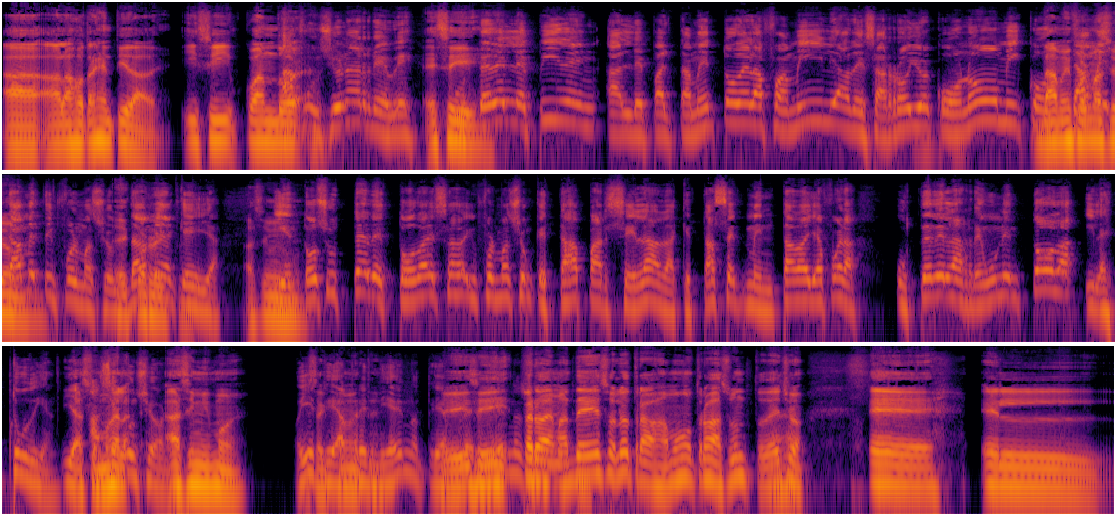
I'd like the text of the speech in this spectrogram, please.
a- a las otras entidades. Y si cuando... Ah, funciona al revés. Eh, sí. Ustedes le piden al Departamento de la Familia, Desarrollo Económico, Dame información. dame esta información, Es dame correcto. aquella. Así Y mismo. entonces ustedes, toda esa información que está parcelada, que está segmentada allá afuera, ustedes la reúnen toda y la estudian. y Así el- funciona. así mismo es. Oye, estoy aprendiendo, estoy aprendiendo. sí. Pero además de eso, lo trabajamos otros asuntos. De Ajá. hecho, eh, el,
